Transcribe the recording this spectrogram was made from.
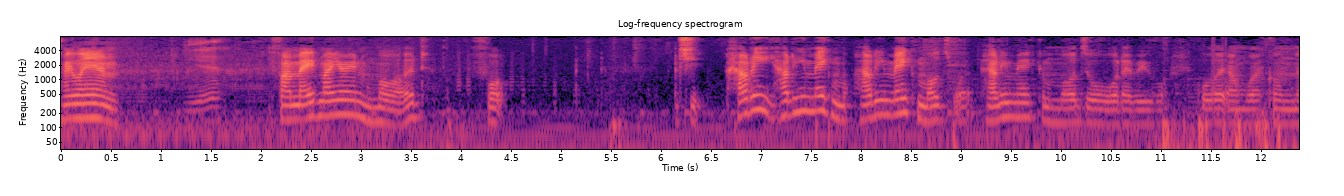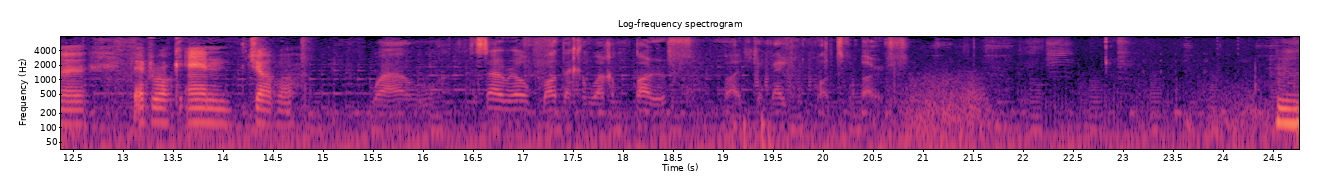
Hey Lamb, Yeah. if I made my own mod for, Gee, how do you how do you make how do you make mods work? How do you make mods or whatever you call it and work on the Bedrock and Java? Well, there's no real mod that can work on both, but you can make mods for both. Hmm.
